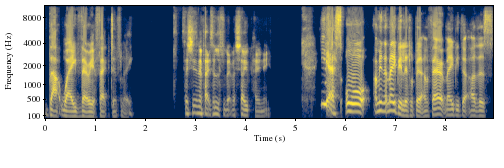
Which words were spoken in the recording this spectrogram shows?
that way very effectively. So she's in effect a little bit of a show pony. Yes, or I mean that may be a little bit unfair. It may be that others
